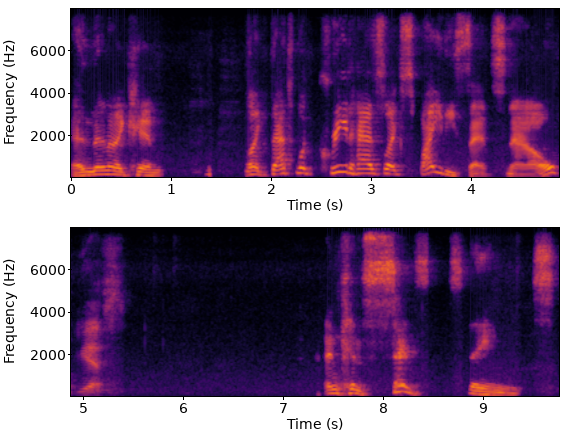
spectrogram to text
And then I can. Like, that's what Creed has, like, Spidey sense now Yes. and can sense things.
